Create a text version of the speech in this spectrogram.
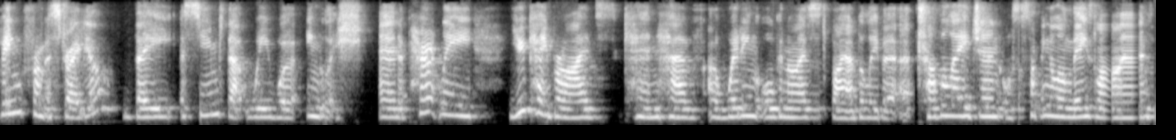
being from Australia. They assumed that we were English, and apparently UK brides can have a wedding organised by, I believe, a, a, travel agent or something along these lines,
